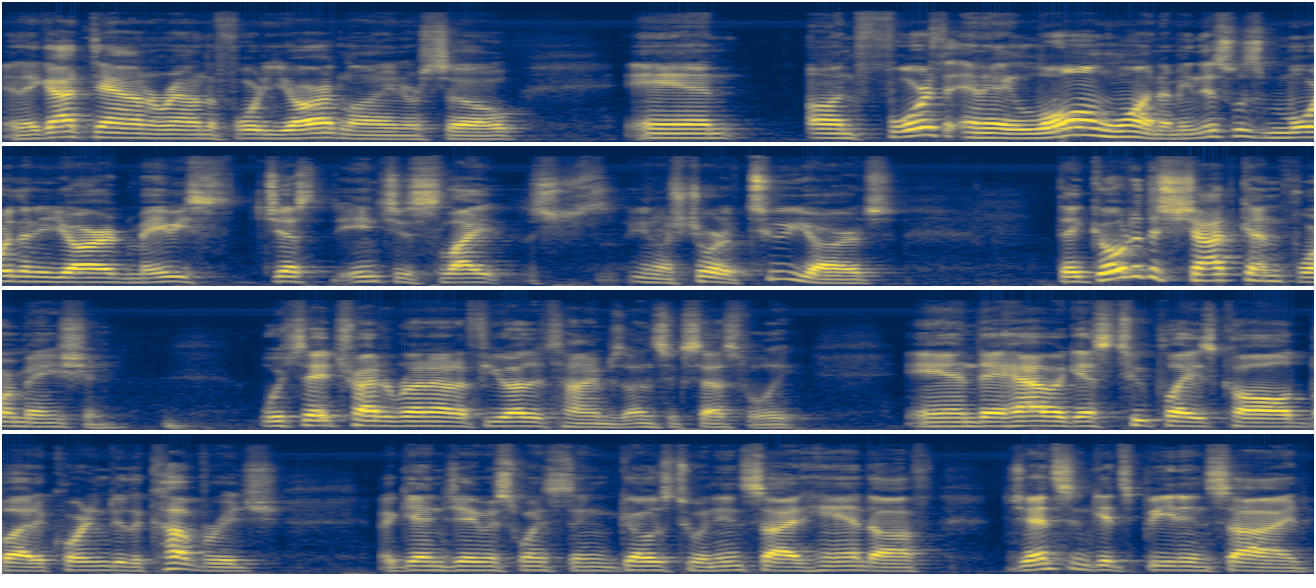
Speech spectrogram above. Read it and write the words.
And they got down around the 40 yard line or so. And on fourth and a long one, I mean, this was more than a yard, maybe just inches slight, you know, short of two yards. They go to the shotgun formation, which they tried to run out a few other times unsuccessfully. And they have, I guess, two plays called, but according to the coverage, again, Jameis Winston goes to an inside handoff Jensen gets beat inside,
